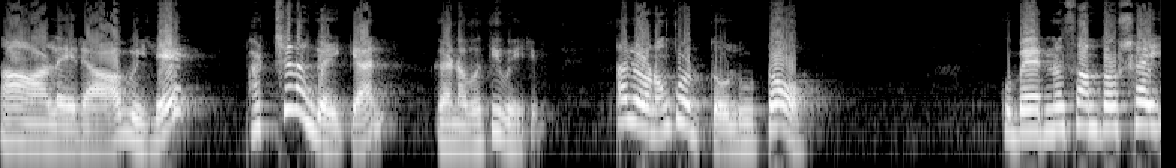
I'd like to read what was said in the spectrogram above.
നാളെ രാവിലെ ഭക്ഷണം കഴിക്കാൻ ഗണപതി വരും. നല്ലോണം കൊടുത്തോളൂ കേട്ടോ കുബേരന് സന്തോഷായി.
